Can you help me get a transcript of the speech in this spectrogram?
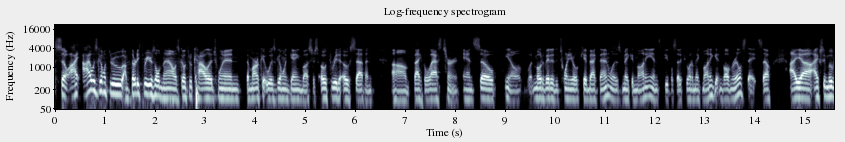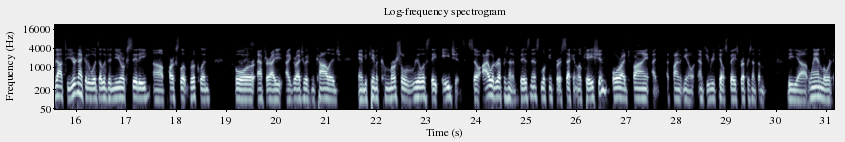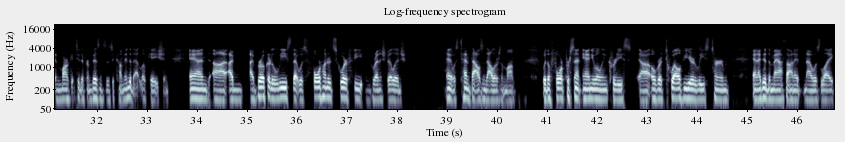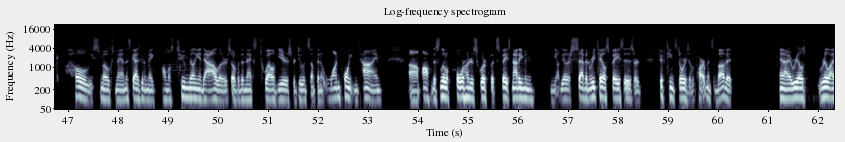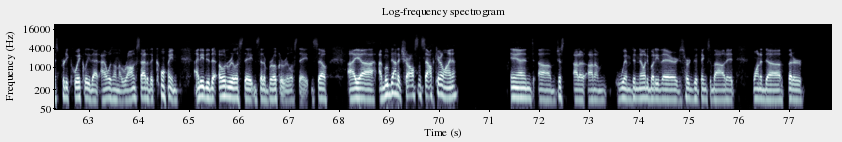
so I, I was going through i'm 33 years old now. I was going through college when the market was going gangbusters 03 to 07 um, back the last turn. And so you know what motivated a 20 year old kid back then was making money and people said if you want to make money get involved in real estate. So i uh, actually moved out to your neck of the woods. I lived in new york city uh, park slope brooklyn for nice. after I, I graduated from college and became a commercial real estate agent. So I would represent a business looking for a second location, or I'd find I'd, I'd find you know empty retail space, represent the the uh, landlord, and market to different businesses to come into that location. And uh, I I brokered a lease that was 400 square feet in Greenwich Village, and it was ten thousand dollars a month, with a four percent annual increase uh, over a 12 year lease term and I did the math on it, and I was like, "Holy smokes, man! This guy's going to make almost two million dollars over the next 12 years for doing something at one point in time, um, off of this little 400 square foot space. Not even you know the other seven retail spaces or 15 stories of apartments above it." And I realized realized pretty quickly that I was on the wrong side of the coin. I needed to own real estate instead of broker real estate. And so I uh, I moved down to Charleston, South Carolina and um, just out of on a whim, didn't know anybody there, just heard good things about it, wanted uh, better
